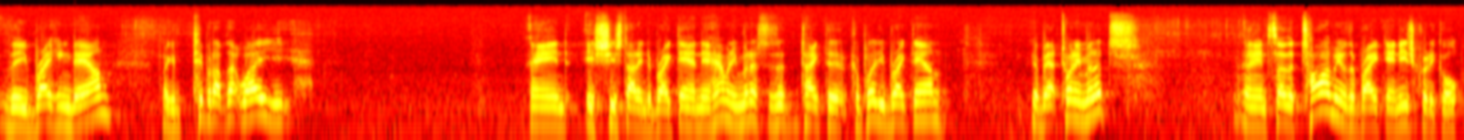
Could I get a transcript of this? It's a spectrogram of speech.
the breaking down. If I can tip it up that way. And just starting to break down. Now, how many minutes does it take to completely break down? About 20 minutes. And so the timing of the breakdown is critical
